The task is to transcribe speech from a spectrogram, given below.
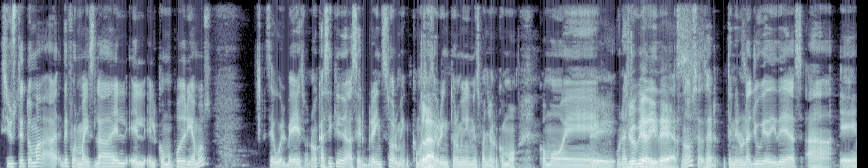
si usted toma ah, de forma aislada el, el, el cómo podríamos, se vuelve eso, ¿no? Casi que hacer brainstorming, como se dice brainstorming en español, como, como eh, Eh, una lluvia de ideas. ¿no? O sea, hacer, tener una lluvia de ideas a eh,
